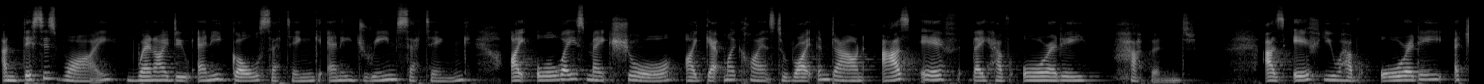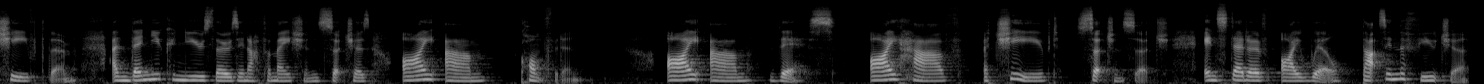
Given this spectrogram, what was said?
And this is why, when I do any goal setting, any dream setting, I always make sure I get my clients to write them down as if they have already happened as if you have already achieved them. And then you can use those in affirmations such as, I am confident. I am this. I have achieved such and such instead of I will. That's in the future.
